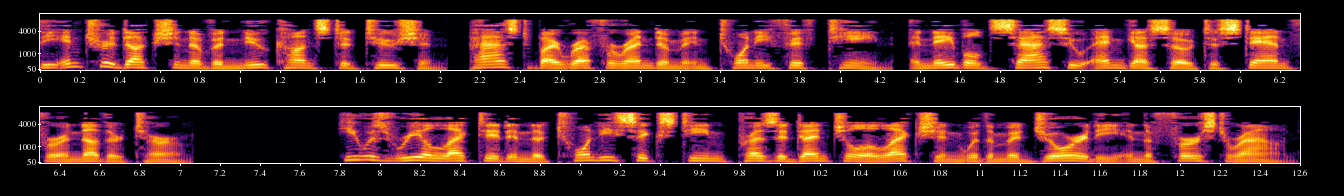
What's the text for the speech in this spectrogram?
The introduction of a new constitution, passed by referendum in 2015, enabled Sassou Nguesso to stand for another term. He was re-elected in the 2016 presidential election with a majority in the first round.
